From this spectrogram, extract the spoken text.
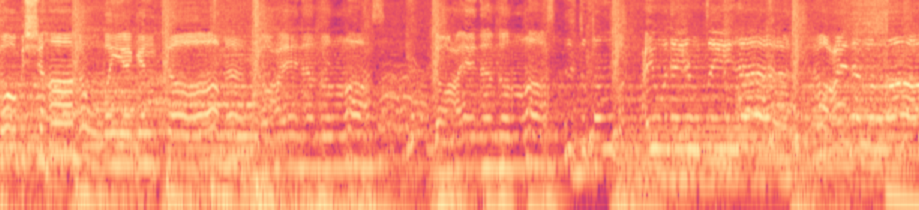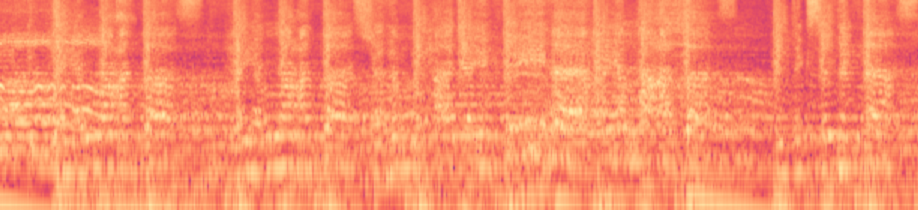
ثوب الشهامة وضيق الثامة. بالراس عينه بالراس التطلب عيونه ينطيها لو بالله حي الله عباس حي الله عباس شهم الحاجة يقضيها حي الله عباس تقصد الناس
